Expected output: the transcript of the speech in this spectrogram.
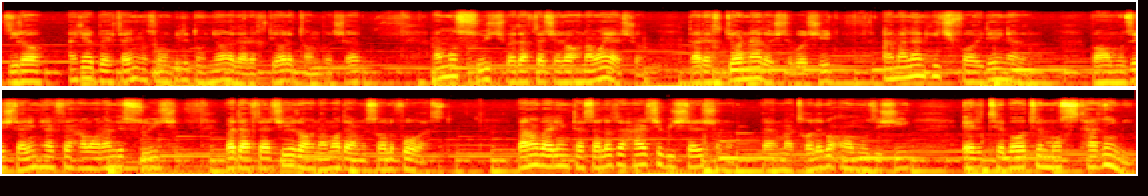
زیرا اگر بهترین اتومبیل دنیا را در اختیارتان باشد اما سویچ و دفترچه راهنمایش را در اختیار نداشته باشید عملا هیچ فایده ای ندارد. آموزش در این حرفه همانند سویچ و دفترچه راهنما در مثال فوق است. بنابراین تسلط هرچه بیشتر شما بر مطالب آموزشی ارتباط مستقیمی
